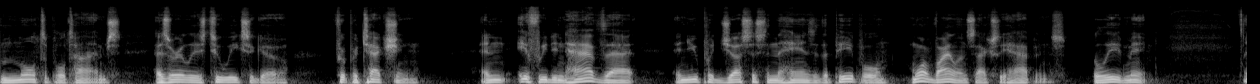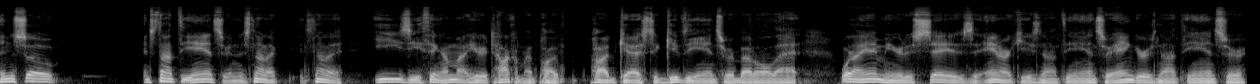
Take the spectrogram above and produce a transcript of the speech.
multiple times, as early as two weeks ago, for protection. And if we didn't have that, and you put justice in the hands of the people, more violence actually happens. Believe me. And so it's not the answer, and it's not a it's not a easy thing. I'm not here to talk on my pod, podcast to give the answer about all that. What I am here to say is that anarchy is not the answer, anger is not the answer,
